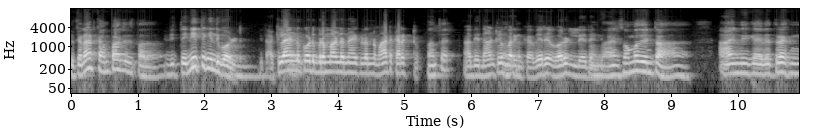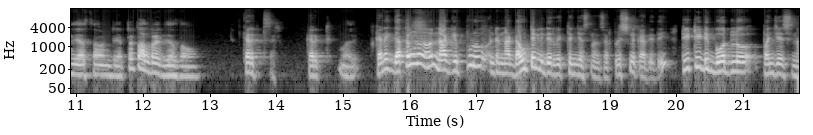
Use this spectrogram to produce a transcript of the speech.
You cannot compare with anything in the world అఖిలాండ కోటి బ్రహ్మాండ నాయకుడు అన్న మాట కరెక్ట్ అంతే. అది దాంట్లో మరి ఇంకా వేరే వరుడు లేదండి. ఆయన సొమ్ము తింటా ఆయనకి వ్యతిరేకంగా చేస్తామంటే ఎట్లా టాలరేట్ చేస్తాం? కరెక్ట్ సార్ కరెక్ట్ మరి. కానీ గతంలో నాకు ఎప్పుడు అంటే నా డౌటే మీ దగ్గర వ్యక్తం చేస్తున్నాను సార్ ప్రశ్న కాదు ఇది. టీటీడీ బోర్డులో పనిచేసిన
